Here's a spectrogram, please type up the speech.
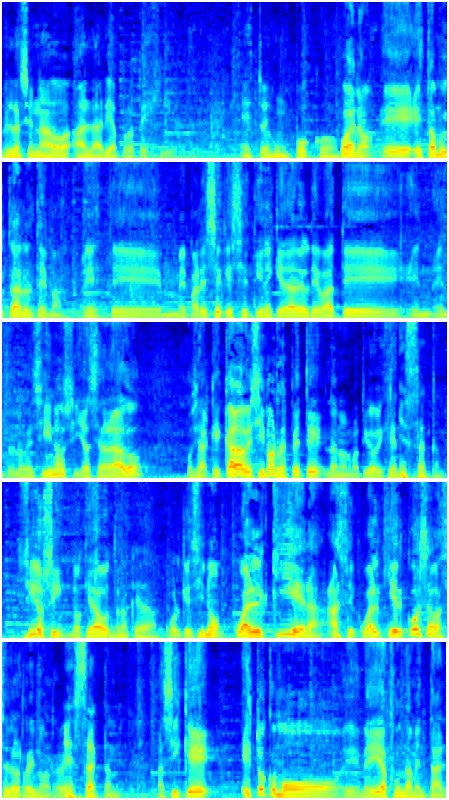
relacionados al área protegida. Esto es un poco... Bueno, eh, está muy claro el tema. Este, me parece que se tiene que dar el debate en- entre los vecinos y ya se ha dado. O sea, que cada vecino respete la normativa vigente. Exactamente. Sí o sí, no queda otra. No queda- Porque si no, cualquiera hace cualquier cosa, va a ser el reino al revés. Exactamente. Así que esto como eh, medida fundamental,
